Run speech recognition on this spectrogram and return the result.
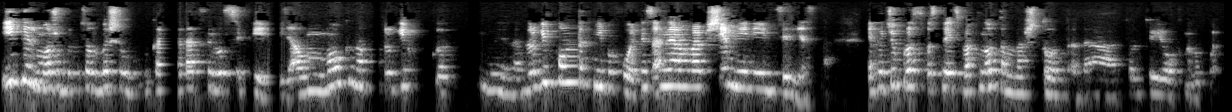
Игорь, может быть, он вышел кататься на велосипеде, а он окна в других, не знаю, в других комнатах не выходит. Она вообще мне не интересна. Я хочу просто посмотреть в окно там на что-то, да, только ее окна выходят.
